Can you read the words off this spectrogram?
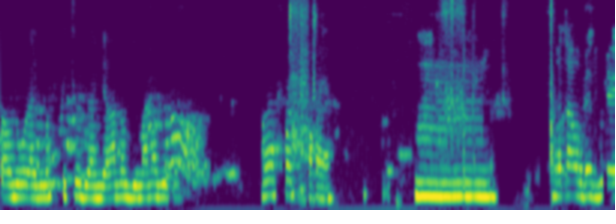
atau lu lagi masih kecil jalan-jalan atau gimana gitu? Oh, first pokoknya. Hmm. Nggak tahu deh gue.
